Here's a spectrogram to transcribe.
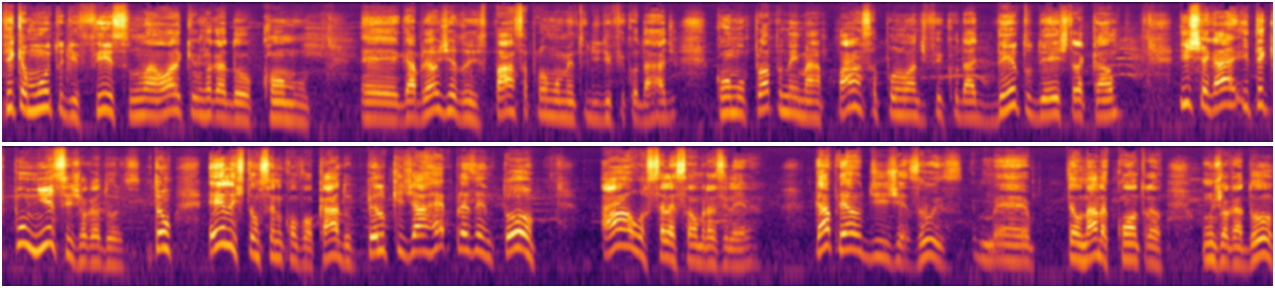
fica muito difícil numa hora que um jogador como é, Gabriel Jesus passa por um momento de dificuldade, como o próprio Neymar passa por uma dificuldade dentro do extra-campo, e chegar e ter que punir esses jogadores. Então, eles estão sendo convocados pelo que já representou a seleção brasileira. Gabriel de Jesus, é, tenho nada contra um jogador,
